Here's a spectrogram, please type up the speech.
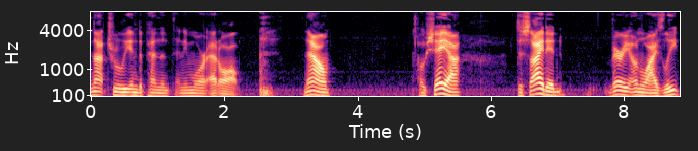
not truly independent anymore at all. now, Hoshea decided, very unwisely,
